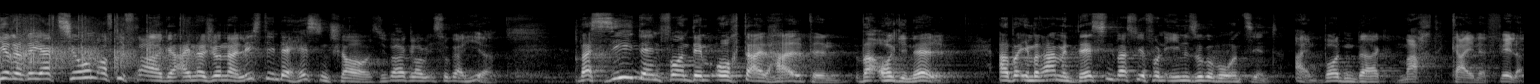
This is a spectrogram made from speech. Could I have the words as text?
Ihre Reaktion auf die Frage einer Journalistin der Hessenschau, sie war, glaube ich, sogar hier, was Sie denn von dem Urteil halten, war originell, aber im Rahmen dessen, was wir von Ihnen so gewohnt sind. Ein Boddenberg macht keine Fehler.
